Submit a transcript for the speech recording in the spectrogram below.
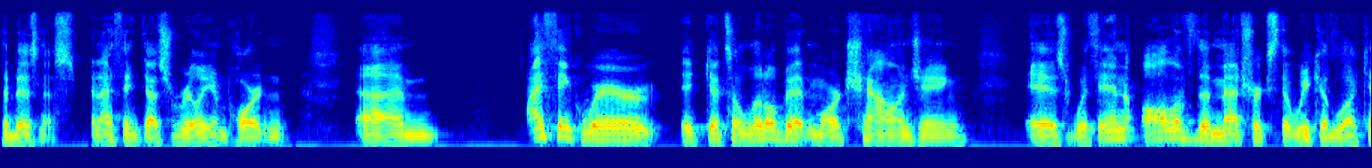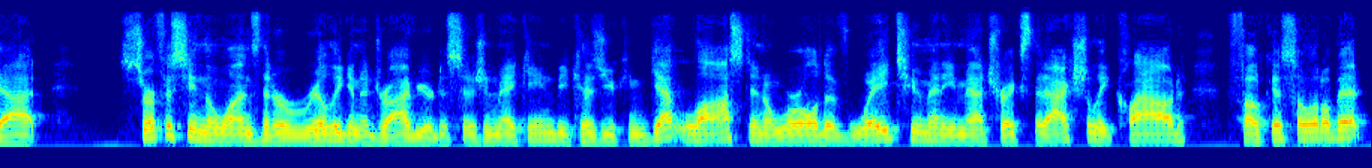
the business, and I think that's really important. Um, I think where it gets a little bit more challenging is within all of the metrics that we could look at surfacing the ones that are really going to drive your decision making because you can get lost in a world of way too many metrics that actually cloud focus a little bit.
